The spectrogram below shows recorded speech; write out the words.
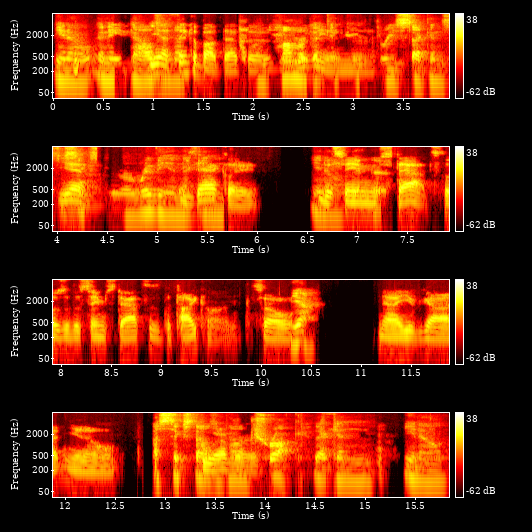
you know, an eight thousand. Yeah, think about that. though. Hummer that take three seconds to yeah, sixty, or a Rivian. Exactly. The know, same stats. Those are the same stats as the Taycan. So yeah. Now you've got you know a six thousand pound truck that can you know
